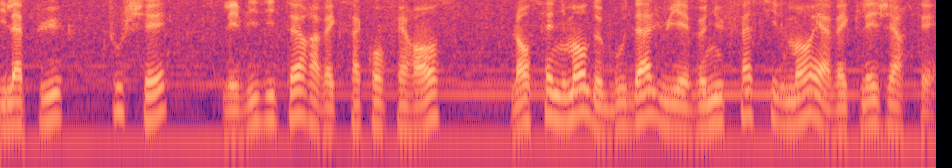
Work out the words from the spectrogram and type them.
il a pu toucher les visiteurs avec sa conférence, l'enseignement de Bouddha lui est venu facilement et avec légèreté.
